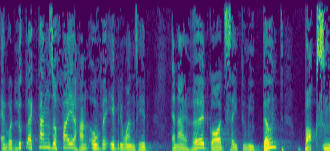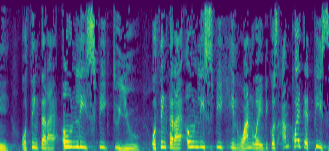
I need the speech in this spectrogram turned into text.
and what looked like tongues of fire hung over everyone's head. And I heard God say to me, don't box me or think that I only speak to you or think that I only speak in one way because I'm quite at peace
